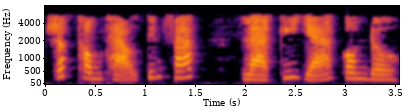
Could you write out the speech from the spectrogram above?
rất thông thạo tiếng Pháp, là ký giả Kondo.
